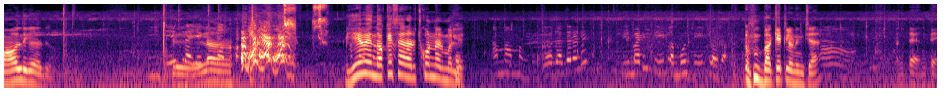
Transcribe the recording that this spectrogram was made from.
మామూలుది కాదు. పిల్ల. ఏమైంది? ఒకేసారి అరుచుకున్నారు మళ్ళీ. బకెట్లో నుంచా? అంతే అంతే.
